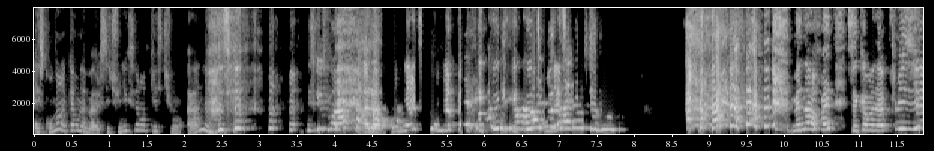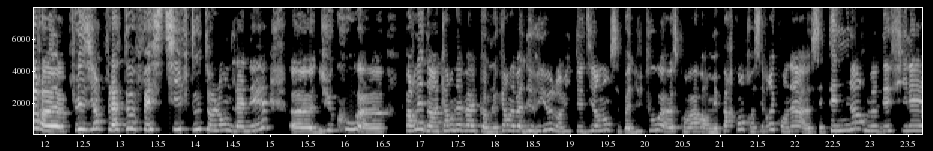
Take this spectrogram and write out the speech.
Est-ce qu'on a un carnaval? C'est une excellente question, Anne. Excuse-moi. Alors, on a ce qu'on appelle. Écoute, écoute, on a. Mais non, en fait, c'est comme on a plusieurs, euh, plusieurs plateaux festifs tout au long de l'année. Euh, du coup, euh, parler d'un carnaval comme le carnaval des Rieux, j'ai envie de te dire non, c'est pas du tout ce qu'on va avoir. Mais par contre, c'est vrai qu'on a cet énorme défilé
